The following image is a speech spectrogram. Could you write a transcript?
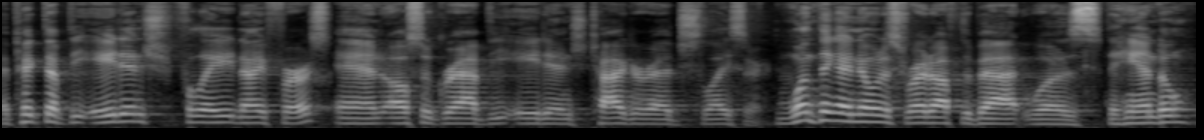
I picked up the eight inch fillet knife first, and also grabbed the eight inch Tiger Edge slicer. One thing I noticed right off the bat was the handle,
